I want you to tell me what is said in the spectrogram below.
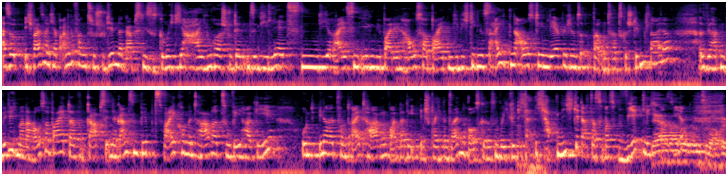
also ich weiß noch, ich habe angefangen zu studieren, da gab es dieses Gerücht, ja, Jurastudenten sind die Letzten, die reißen irgendwie bei den Hausarbeiten die wichtigen Seiten aus den Lehrbüchern. Bei uns hat es gestimmt leider. Also wir hatten wirklich mal eine Hausarbeit, da gab es in der ganzen Bib zwei Kommentare zum WHG und innerhalb von drei Tagen waren da die entsprechenden Seiten rausgerissen, wo ich wirklich dachte, ich habe nicht gedacht, dass sowas wirklich ja, passiert.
